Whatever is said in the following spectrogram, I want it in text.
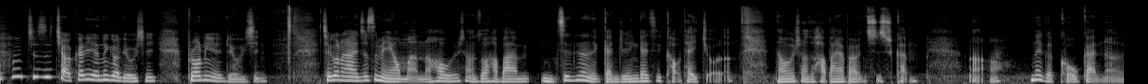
就是巧克力的那个流心，brownie 的流心。结果呢，就是没有嘛。然后我就想说，好吧，你真的感觉应该是烤太久了。然后我想说，好吧，要不要你试试看啊？那个口感呢，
